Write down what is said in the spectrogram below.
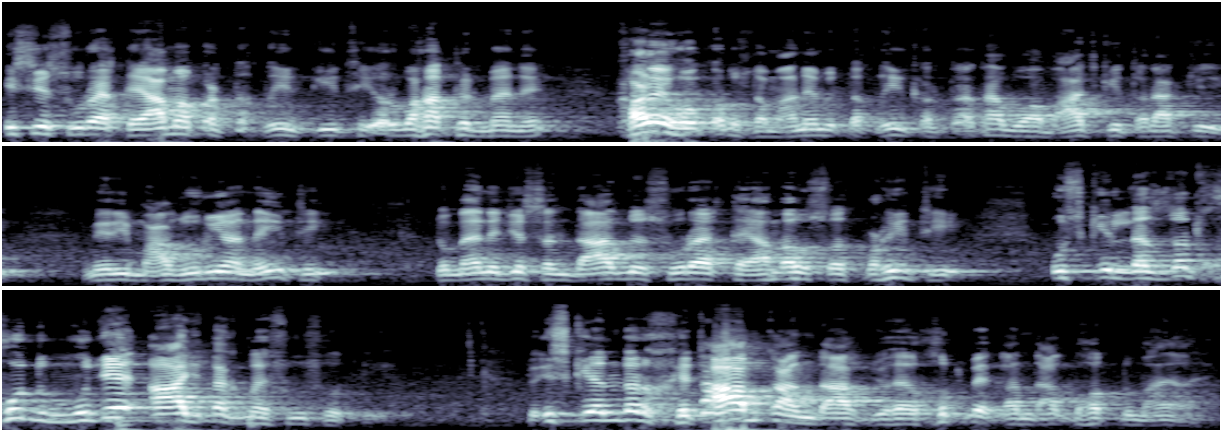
اسی سورہ قیامہ پر تقریر کی تھی اور وہاں پھر میں نے کھڑے ہو کر اس زمانے میں تقریر کرتا تھا، وہ اب آج کی طرح کی میری معذوریاں نہیں تھیں۔ تو میں نے جس انداز میں سورہ قیامہ اس وقت پڑھی تھی، اس کی لذت خود مجھے آج تک محسوس ہوتی ہے۔ تو اس کے اندر خطاب کا انداز جو ہے، خطبے کا انداز بہت نمایاں ہے۔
